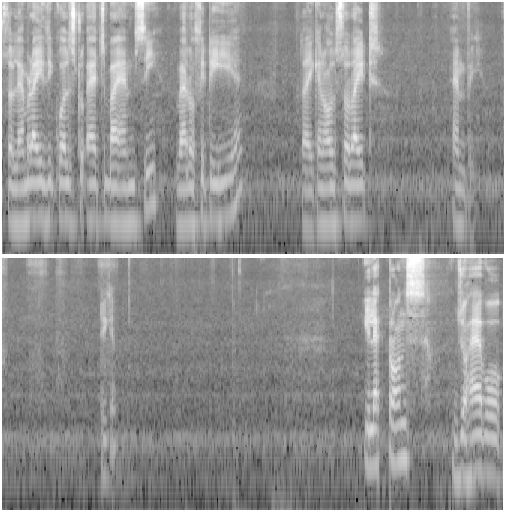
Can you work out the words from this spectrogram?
So lambda is equals to H by M C velocity ही है। तो I can also write M P ठीक है? इलेक्ट्रॉन्स जो है वो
